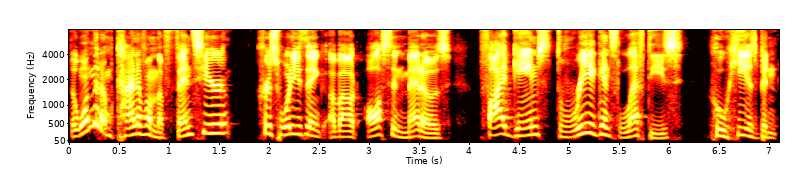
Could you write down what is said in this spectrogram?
The one that I'm kind of on the fence here, Chris, what do you think about Austin Meadows? Five games, three against lefties, who he has been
